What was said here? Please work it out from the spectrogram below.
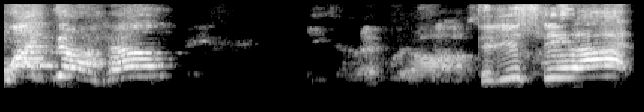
What the hell? Did you see that?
